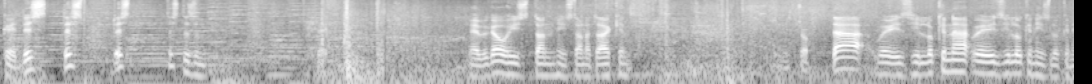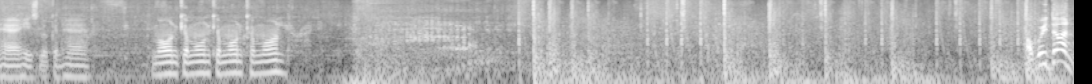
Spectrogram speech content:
Okay, this, this, this, this doesn't. Okay. There we go. He's done. He's done attacking. Drop that. Where is he looking at? Where is he looking? He's looking here. He's looking here. Come on, come on, come on, come on. Are we done?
